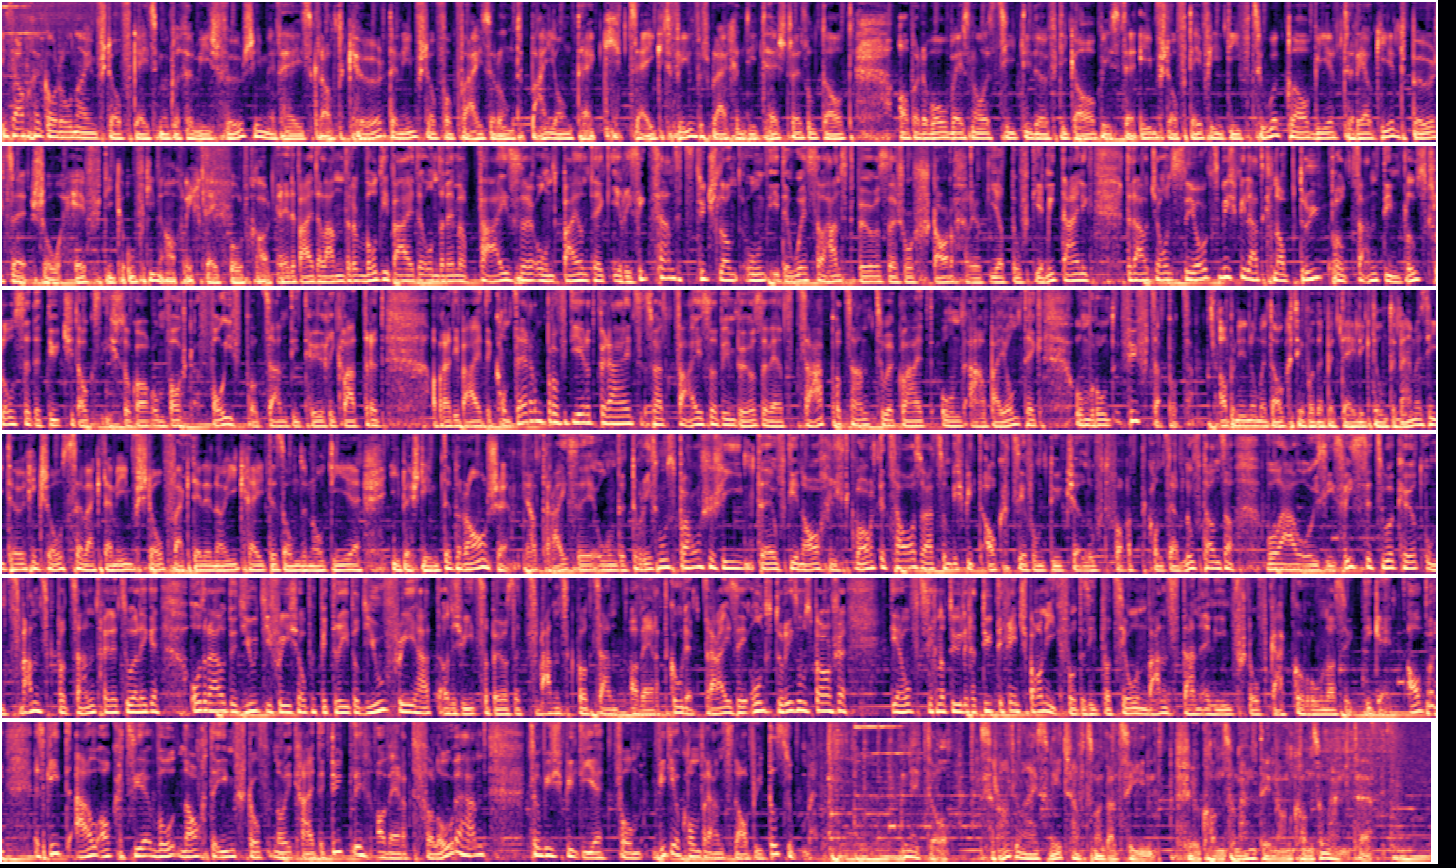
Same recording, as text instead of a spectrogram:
In Sachen Corona-Impfstoff geht es möglicherweise für Sie. Wir haben es gerade gehört. Der Impfstoff von Pfizer und BioNTech zeigt vielversprechende Testresultate. Aber wo, es noch ein Zeitchen dürfte gehen, bis der Impfstoff definitiv zugelassen wird, reagiert die Börse schon heftig auf die Nachricht. Dave Burkhardt. In den beiden Ländern, wo die beiden Unternehmen Pfizer und BioNTech ihre Sitze haben, in Deutschland und in den USA, haben die Börsen schon stark reagiert auf die Mitteilung. Der Dow Jones New York zum Beispiel hat knapp 3% im Plus geschlossen. Der deutsche DAX ist sogar um fast 5% in die Höhe geklettert. Aber auch die beiden Konzerne profitieren bereits. So hat Pfizer beim Börsenwert 10% zugelegt und auch BioNTech um rund 15%. Aber nicht nur die Aktien der beteiligten Unternehmen sind in die Höhe geschossen wegen dem Impfstoff, wegen diesen Neuigkeiten, sondern auch die in bestimmten Branchen. Ja, die Reise- und die Tourismusbranche scheint auf die Nachricht gewartet zu haben. So hat zum Beispiel die Aktie vom deutschen Luftfahrtkonzern Lufthansa, wo auch unsere Swiss dazugehört, um 20% können zulegen. Oder auch der Duty-Free-Shop-Betreiber Dufree hat an der Schweizer Börse 20% an Wert gewonnen. Die Reise- und Tourismusbranche die erhofft sich natürlich eine deutliche Entspannung von der Situation, wenn es dann einen Impfstoff gegen Corona sollte geben. Aber es gibt auch Aktien, die nach der Impfstoffneuigkeiten deutlich an Wert verloren haben. Zum Beispiel die vom Videokonferenzanbieter Zoom. Netto, das Radio 1 Wirtschaftsmagazin für Konsumentinnen und Konsumenten.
